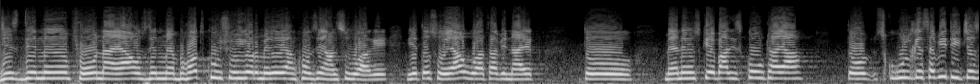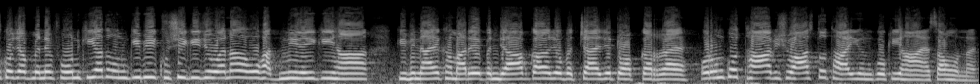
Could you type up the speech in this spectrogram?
जिस दिन फ़ोन आया उस दिन मैं बहुत खुश हुई और मेरे आँखों से आँसू आ गए। ये तो सोया हुआ था विनायक। तो मैंने उसके बाद इसको उठाया। तो स्कूल के सभी टीचर्स को जब मैंने फ़ोन किया तो उनकी भी खुशी की जो है ना वो हद नहीं रही कि हाँ कि विनायक हमारे पंजाब का जो बच्चा है जो टॉप कर रहा है। और उनको था विश्वास तो था ही उनको कि हाँ ऐसा होना है।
